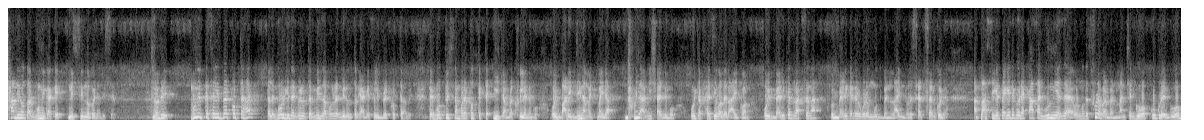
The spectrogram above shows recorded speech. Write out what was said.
স্বাধীনতার ভূমিকাকে নিশ্চিন্ন করে দিচ্ছে যদি মুজিবকে সেলিব্রেট করতে হয়, তাহলে বর্গীদের বিরুদ্ধে মির্জাফরের বিরুদ্ধকে আগে সেলিব্রেট করতে হবে। তাই বত্রিশ নম্বরের প্রত্যেকটা ইট আমরা খুলে নেব। ওই বাড়ির ডিনামাইট মাইরা ধুলা মিশাই দেব। ওইটা ফ্যাসিবাদের আইকন। ওই ব্যারিকেড রাখছে না, ওই ব্যারিকেডের উপরে মুদবেন লাইন ধরে স্যাট স্যাট করে আর প্লাস্টিকের প্যাকেটে করে কাঁচা গু নিয়ে যায়, ওর মধ্যে ছুঁড়ে মারবেন, মানুষের গু হোক, কুকুরের গু হোক,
